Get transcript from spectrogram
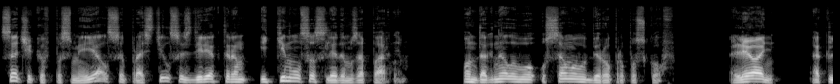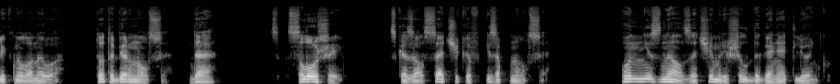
Садчиков посмеялся, простился с директором и кинулся следом за парнем. Он догнал его у самого бюро пропусков. «Лень!» — окликнул он его. Тот обернулся. «Да». «Слушай», — сказал Садчиков и запнулся. Он не знал, зачем решил догонять Леньку.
